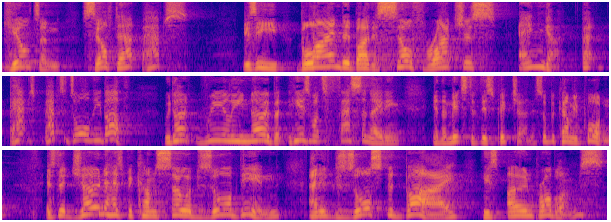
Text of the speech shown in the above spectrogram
guilt and self doubt? Perhaps. Is he blinded by this self righteous anger. Perhaps, perhaps it's all the above. We don't really know, but here's what's fascinating in the midst of this picture, and this will become important, is that Jonah has become so absorbed in and exhausted by his own problems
